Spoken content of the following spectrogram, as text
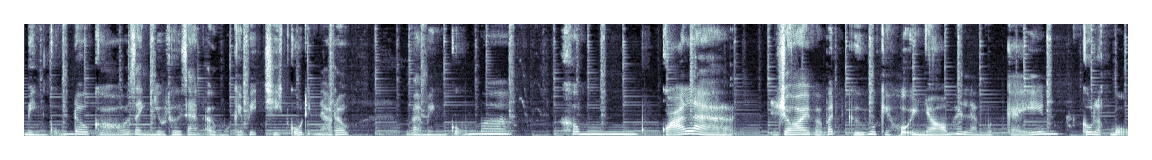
mình cũng đâu có dành nhiều thời gian ở một cái vị trí cố định nào đâu. Và mình cũng ờ, không quá là join vào bất cứ một cái hội nhóm hay là một cái câu lạc bộ,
